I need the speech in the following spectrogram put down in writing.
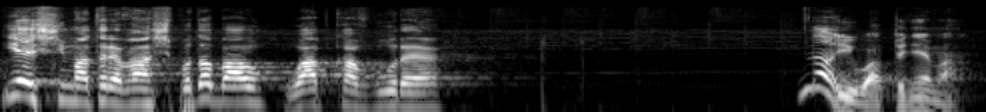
jeśli materiał Wam się podobał, łapka w górę. No i łapy nie ma.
